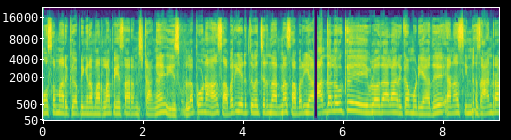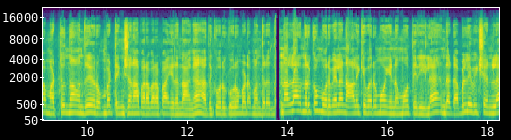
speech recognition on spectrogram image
மோசமாக இருக்குது அப்படிங்கிற மாதிரிலாம் பேச ஆரம்பிச்சிட்டாங்க. சொல்ல போனால் சபரி எடுத்து வச்சுருந்தாருன்னா சபரியா அந்த அளவுக்கு இவ்வளோ இதெல்லாம் இருக்க முடியாது. ஏன்னா சின்ன சாண்ட்ரா மட்டும்தான் வந்து ரொம்ப டென்ஷனாக பரபரப்பாக இருந்தாங்க. அதுக்கு ஒரு குறும்படம் வந்திருந்தா நல்லா இருந்திருக்கும். ஒருவேளை நாளைக்கு வருமோ என்னமோ தெரியல. இந்த டபுள் எவிக்ஷனில்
